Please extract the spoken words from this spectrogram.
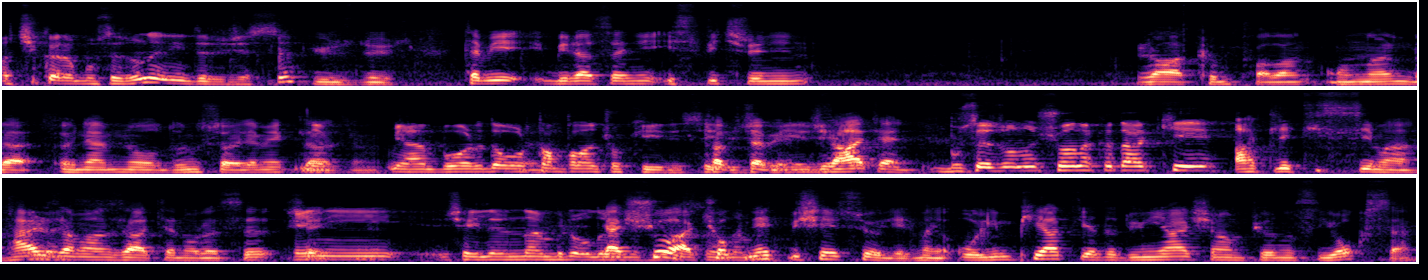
Açık ara bu sezonun en iyi derecesi. Yüzde yüz. Tabii biraz hani İsviçre'nin rakım falan onların da önemli olduğunu söylemek lazım. Yani bu arada ortam falan çok iyiydi. Tabii, tabii. Seyirci- Zaten- Bu sezonun şu ana kadarki Atletissima her Evet. zaman zaten orası şey. en iyi şeylerinden biri olabilir. Ya şu var çok net bir şey söyleyelim. Hani olimpiyat ya da dünya şampiyonası yoksa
